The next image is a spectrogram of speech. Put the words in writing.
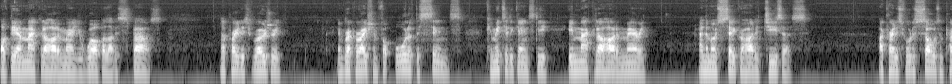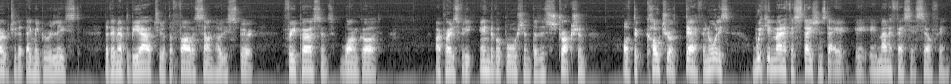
of the Immaculate Heart of Mary, your well beloved spouse. I pray this rosary in reparation for all of the sins committed against the Immaculate Heart of Mary and the most sacred hearted Jesus. I pray this for all the souls in purgatory that they may be released, that they may have the beatitude of the Father, Son, Holy Spirit, three persons, one God. I pray this for the end of abortion, the destruction of the culture of death and all its wicked manifestations that it, it, it manifests itself in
